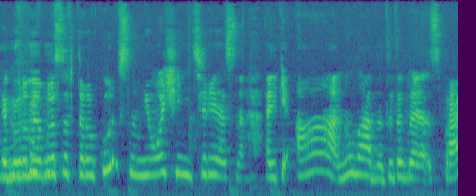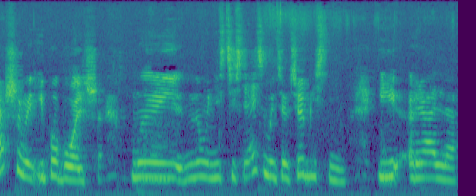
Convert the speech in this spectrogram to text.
Я говорю, ну, я просто второй курс, но мне очень интересно. Они такие, а, ну ладно, ты тогда спрашивай и побольше. Мы, ну, не стесняйся, мы тебе все объясним. И реально,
